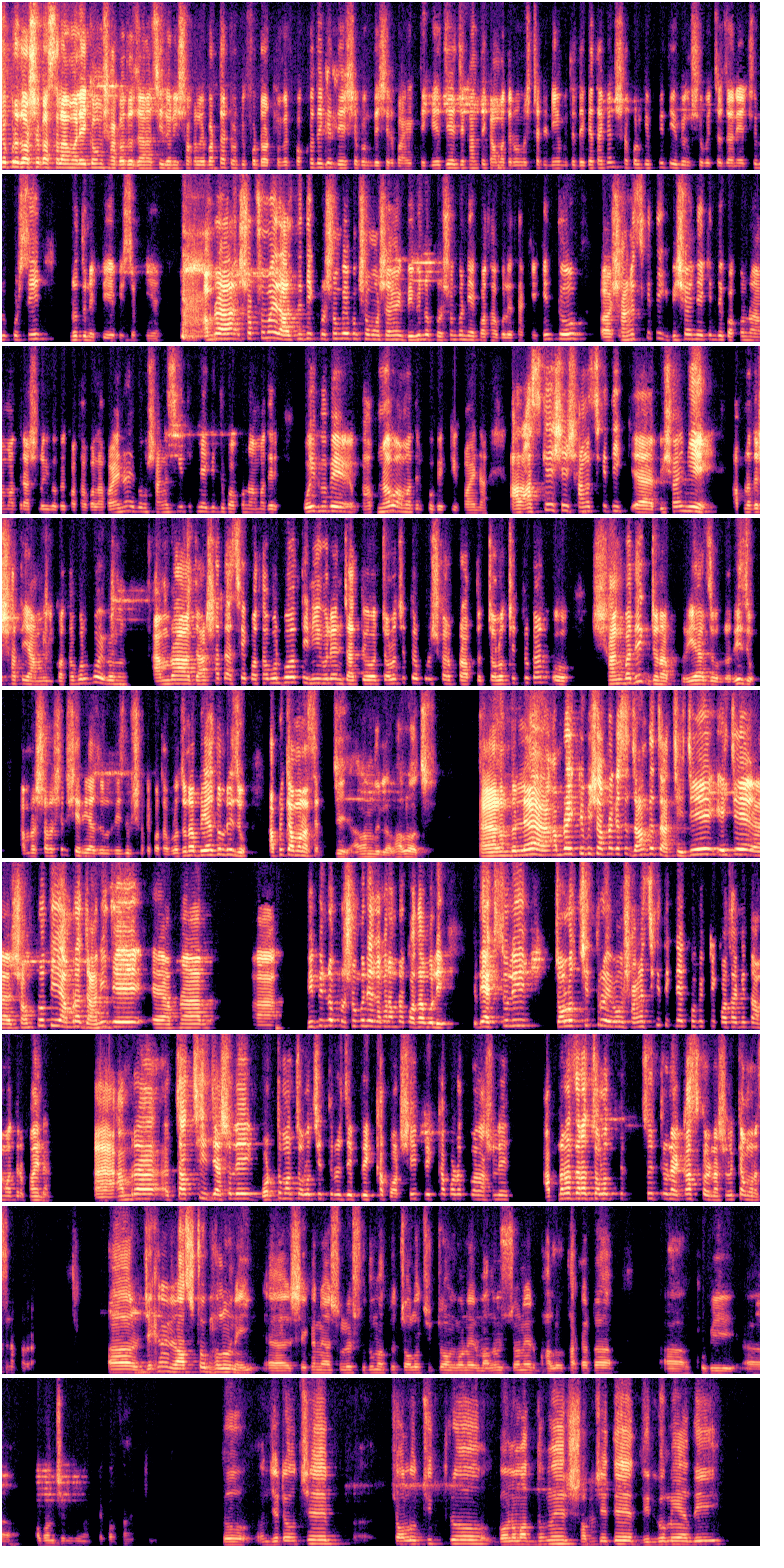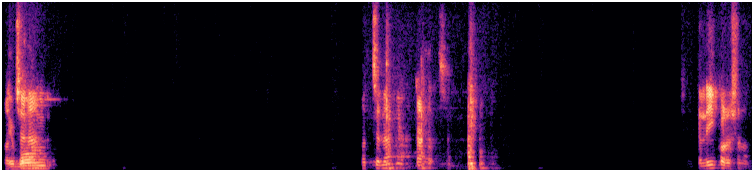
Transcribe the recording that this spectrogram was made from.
সুপ্রিয় দর্শক, আসসালামু আলাইকুম। স্বাগত জানাচ্ছি দৈনিক সকালের বার্তা টোয়েন্টি ফোর ডট কম এর পক্ষ থেকে দেশ এবং দেশের বাহির থেকে। যে যেখান থেকে আমাদের অনুষ্ঠানটি নিয়মিত দেখে থাকেন, সকলকে প্রীতি এবং শুভেচ্ছা জানিয়ে শুরু করছি নতুন একটি এপিসোড নিয়ে। আমরা সবসময় রাজনৈতিক প্রসঙ্গ এবং সমসাময়িক বিভিন্ন প্রসঙ্গ নিয়ে কথা বলে থাকি, কিন্তু সাংস্কৃতিক বিষয় নিয়ে কিন্তু কখনো আমাদের আসলে ওইভাবে কথা বলা হয় না এবং সাংস্কৃতিক নিয়ে কিন্তু কখনো আমাদের ওইভাবে ভাবনাও আমাদের খুব একটি হয় না। আর আজকে সেই সাংস্কৃতিক বিষয় নিয়ে আপনাদের সাথে আমি কথা বলব এবং আমরা যার সাথে আজকে কথা বলব তিনি হলেন জাতীয় চলচ্চিত্র পুরস্কার প্রাপ্ত চলচ্চিত্রকার ও সাংবাদিক জনাব রিয়াজুল রিজু। আমরা সরাসরি সে রিয়াজুল রিজুর সাথে কথা বলব। জনাব রিয়াজুল রিজু আপনি কেমন আছেন? জি আলহামদুলিল্লাহ ভালো আছি। আলহামদুলিল্লাহ আমরা একটু বিষয় আপনার কাছে জানতে চাচ্ছি যে এই যে সম্প্রতি আমরা জানি যে আপনার আহ, বিভিন্ন প্রসঙ্গ নিয়ে যখন আমরা কথা বলি কিন্তু অ্যাকচুয়ালি চলচ্চিত্র এবং সাংস্কৃতিক নিয়ে খুব একটি কথা কিন্তু আমাদের হয় না। আমরা চাচ্ছি যে আসলে বর্তমান চলচ্চিত্রের যে প্রেক্ষাপট সেই প্রেক্ষাপট আসলে আপনারা যারা চলচ্চিত্র নিয়ে কাজ করেন আসলে কেমন আছেন আপনারা? আর যেখানে রাষ্ট্র ভালো নেই সেখানে আসলে শুধুমাত্র চলচ্চিত্র অঙ্গনের মানুষজনের ভালো থাকাটা আহ, খুবই অবাঞ্ছনীয় একটা কথা আর কি। তো যেটা হচ্ছে চলচ্চিত্র গণমাধ্যমের সবচেয়ে দীর্ঘমেয়াদী এবং হচ্ছে না কাটাচ্ছে তাহলে এই করো শোনো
